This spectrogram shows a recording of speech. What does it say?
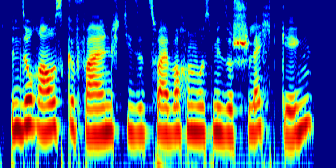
Ich bin so rausgefallen durch diese zwei Wochen, wo es mir so schlecht ging.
